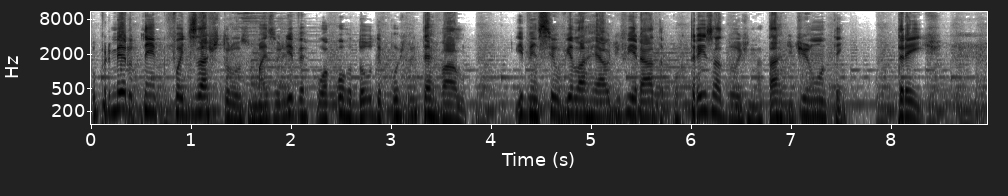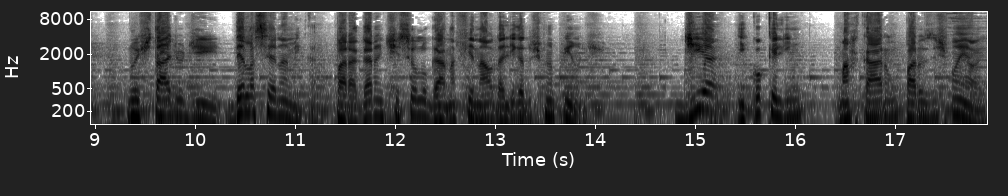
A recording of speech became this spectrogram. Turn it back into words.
O primeiro tempo foi desastroso, mas o Liverpool acordou depois do intervalo e venceu Vila Real de virada por 3 a 2 na tarde de ontem, 3, no estádio de De La Cerâmica, para garantir seu lugar na final da Liga dos Campeões. Dia e Coquelin marcaram para os espanhóis,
